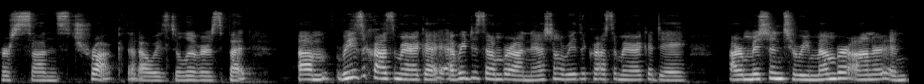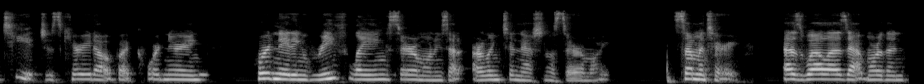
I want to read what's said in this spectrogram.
her son's truck that always delivers. But um, Wreaths Across America, every December on National Wreaths Across America Day, our mission to remember, honor, and teach is carried out by coordinating coordinating wreath laying ceremonies at Arlington National Ceremony Cemetery, as well as at more than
